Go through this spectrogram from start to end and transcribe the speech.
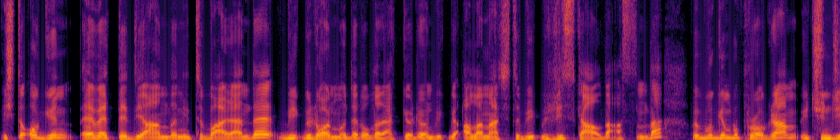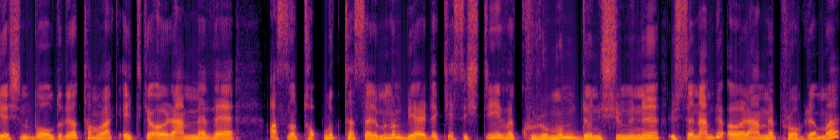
işte o gün evet dediği andan itibaren de büyük bir rol model olarak görüyorum. Büyük bir alan açtı, büyük bir risk aldı aslında ve bugün bu program üçüncü yaşını dolduruyor. Tam olarak etki öğrenme ve aslında topluluk tasarımının bir arada kesiştiği ve kurumun dönüşümünü üstlenen bir öğrenme programı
